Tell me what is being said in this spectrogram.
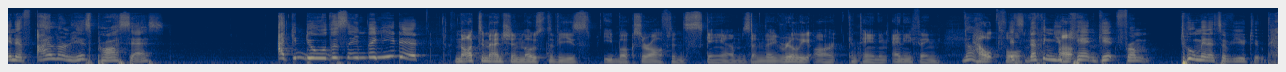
and if I learn his process, I can do the same thing he did. Not to mention, most of these ebooks are often scams, and they really aren't containing anything No, helpful. It's nothing you Uh, can't get from two minutes of YouTube.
